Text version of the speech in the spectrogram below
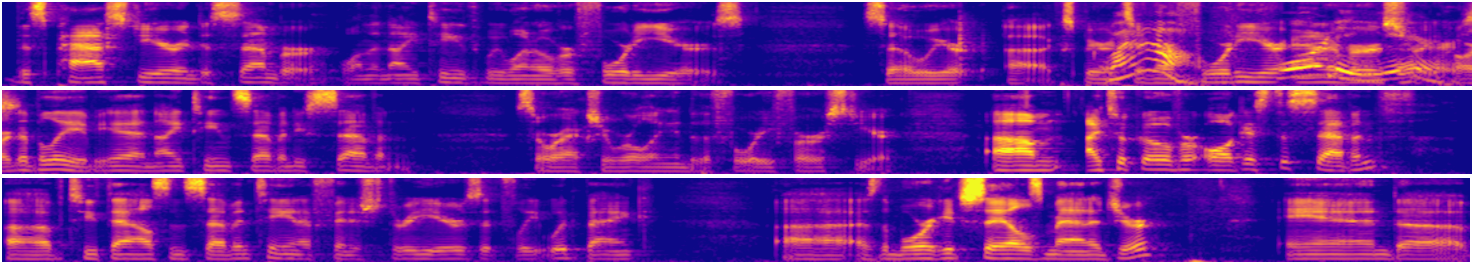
this past year in December, on the 19th, we went over 40 years. So we are uh, experiencing Wow, our 40 year 40 anniversary. years. Hard to believe. Yeah, 1977. So we're actually rolling into the 41st year. Um, I took over August the 7th of 2017. I finished three years at Fleetwood Bank uh, as the mortgage sales manager. And uh,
